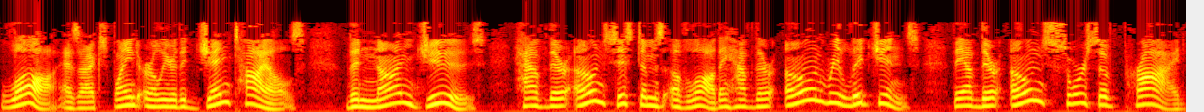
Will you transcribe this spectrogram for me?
law. As I explained earlier, the Gentiles, the non-Jews, have their own systems of law. They have their own religions. They have their own source of pride,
